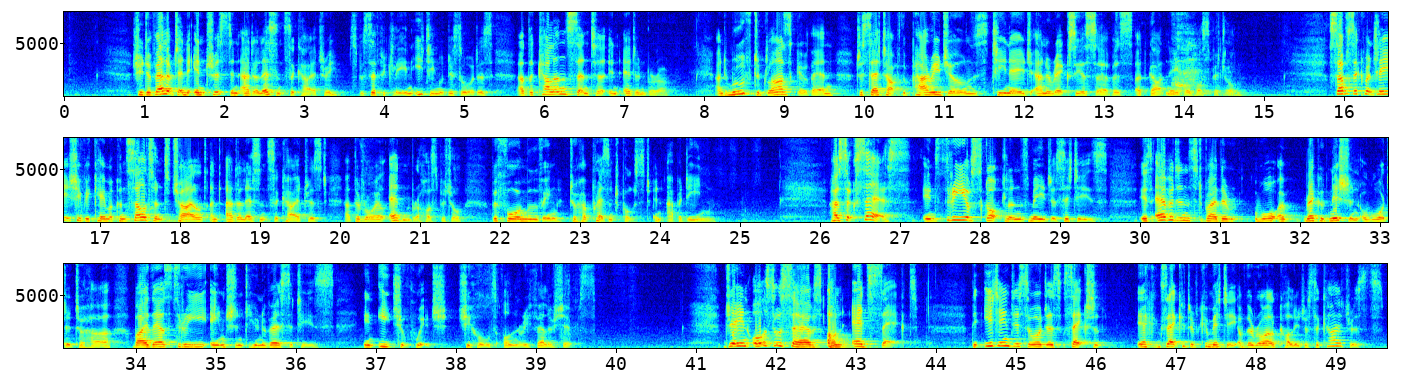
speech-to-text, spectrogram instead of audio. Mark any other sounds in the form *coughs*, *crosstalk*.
She developed an interest in adolescent psychiatry, specifically in eating disorders, at the Cullen Centre in Edinburgh and moved to Glasgow then to set up the Parry Jones Teenage Anorexia Service at Gartnavel Hospital. Subsequently, she became a consultant child and adolescent psychiatrist at the Royal Edinburgh Hospital before moving to her present post in Aberdeen. Her success in three of Scotland's major cities is evidenced by the recognition awarded to her by their three ancient universities in each of which she holds honorary fellowships. Jane also serves on EDSECT, the Eating Disorders Section Executive Committee of the Royal College of Psychiatrists,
